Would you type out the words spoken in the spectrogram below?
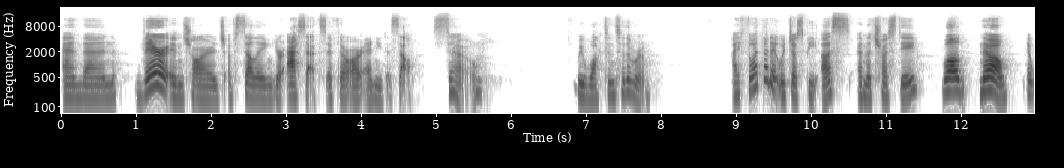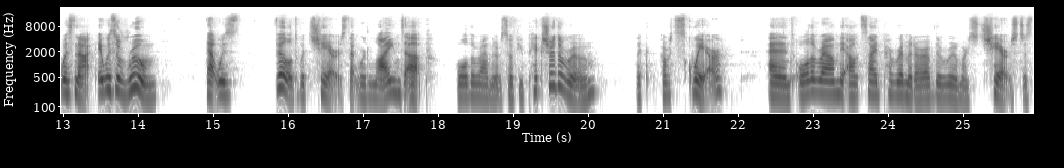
And then they're in charge of selling your assets if there are any to sell. So we walked into the room. I thought that it would just be us and the trustee. Well, no, it was not. It was a room that was filled with chairs that were lined up all around the room. So if you picture the room like a square, and all around the outside perimeter of the room are chairs just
